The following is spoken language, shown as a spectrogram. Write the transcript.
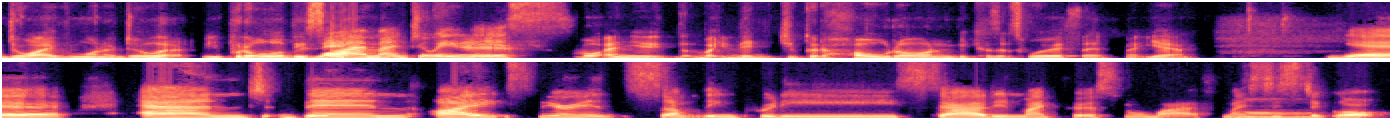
do I even want to do it? You put all of this. In. Why effort- am I doing Yeah. this? Well, and you, but then you've got to hold on because it's worth it. But yeah, Yeah. And then I experienced something pretty sad in my personal life. My sister got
